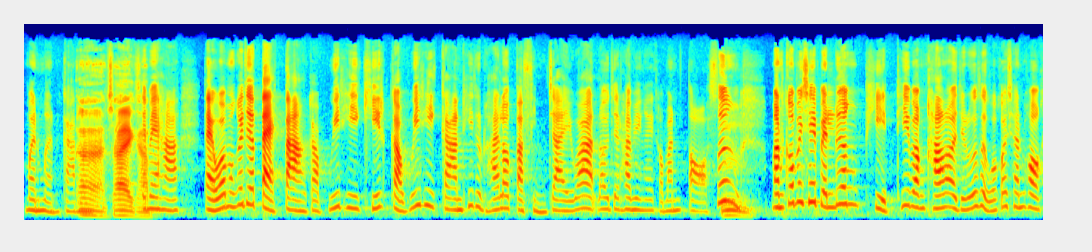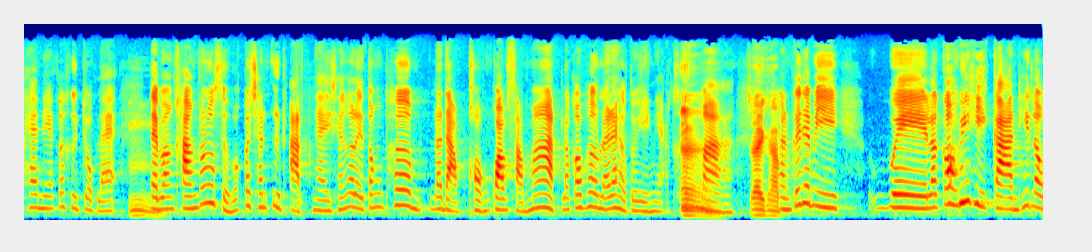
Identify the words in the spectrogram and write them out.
เหมือนเหมือนกันอ่าใช่ครับใช่ไหมคะแต่ว่ามันก็จะแตกต่างกับวิธีคิดกับวิธีการที่สุดท้ายเราตัดสินใจว่าเราจะทำยังไงกับมันต่อ ซึ่งอืมมันก็ไม่ใช่เป็นเรื่องผิดที่บางครั้งเราอาจจะรู้สึกว่าก็ฉันพอแค่เนี้ยก็คือจบแล้วอืมแต่บางครั้งก็รู้สึกว่าก็ฉันอึดอัดไง ฉันก็เลยต้องเพิ่มระดับของความสามารถ แล้วก็เพิ่มรายได้ของตัวเองเนี่ยขึ้นมาอ่ใช่ครับมันก็จะมีเวแล้วก็วิธีการที่เรา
